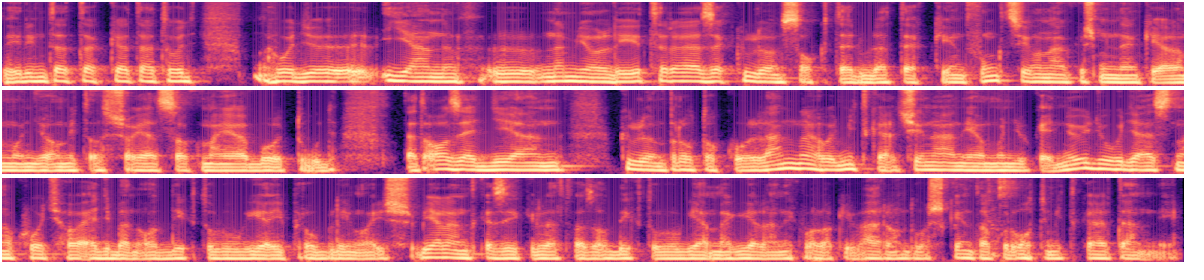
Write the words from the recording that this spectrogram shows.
érintettekkel, tehát hogy, hogy ilyen nem jön létre, ezek külön szakterületekként funkcionálnak, és mindenki elmondja, amit a saját szakmájából tud. Tehát az egy ilyen külön protokoll lenne, hogy mit kell csinálnia mondjuk egy nőgyógyásznak, hogyha egyben addiktológiai probléma is jelentkezik, illetve az addiktológia megjelenik valaki várandósként, akkor ott mit kell tenni.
